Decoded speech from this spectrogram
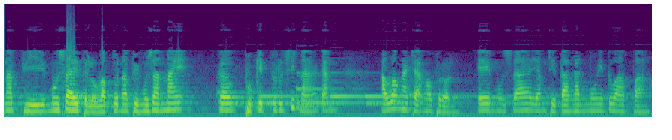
Nabi Musa itu loh, waktu Nabi Musa naik ke Bukit Tursina kan Allah ngajak ngobrol. Eh Musa yang di tanganmu itu apa?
